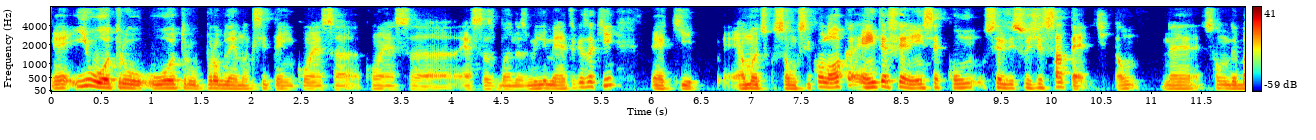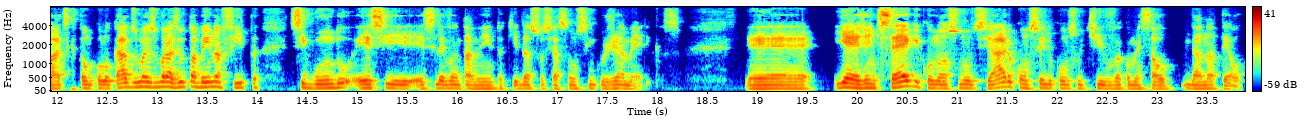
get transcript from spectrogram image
É, e o outro, o outro problema que se tem com, essa, com essa, essas bandas milimétricas aqui é que é uma discussão que se coloca, é a interferência com serviços de satélite. Então, né, são debates que estão colocados, mas o Brasil está bem na fita, segundo esse, esse levantamento aqui da Associação 5G Américas. É, e aí a gente segue com o nosso noticiário, o Conselho Consultivo vai começar da Anatel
